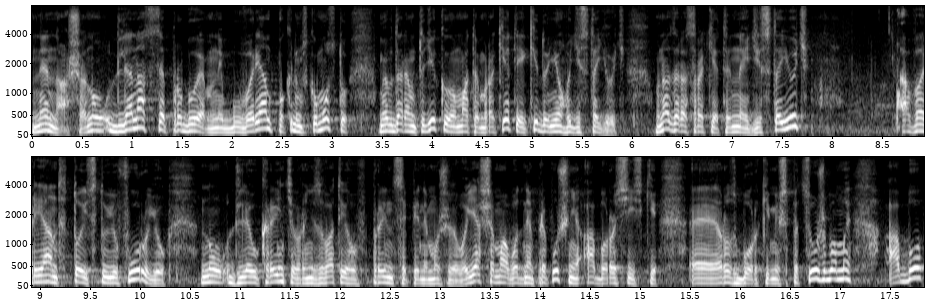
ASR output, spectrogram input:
Не наша. Ну для нас це проблемний був варіант. По Кримському мосту ми вдаримо тоді, коли матимемо ракети, які до нього дістають. У нас зараз ракети не дістають. А варіант той з тою фурою, ну для українців організувати його в принципі неможливо. Я ще мав одне припущення: або російські е, розборки між спецслужбами, або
